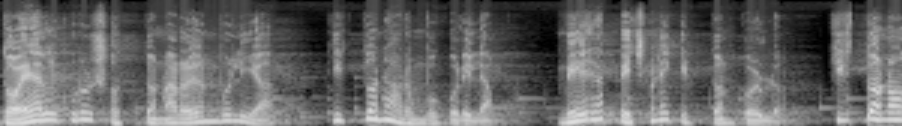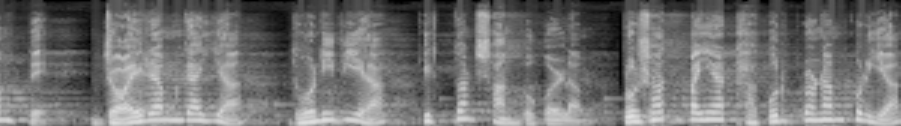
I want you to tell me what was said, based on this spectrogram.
দয়াল গুরু সত্যনারায়ণ বলিয়া কীর্তন আরম্ভ করিলাম। মেয়েরা পেছনে কীর্তন করল। কীর্তন অন্তে জয়রাম গাইয়া ধ্বনি দিয়া কীর্তন সাঙ্গ করলাম। প্রসাদ পাইয়া ঠাকুর প্রণাম করিয়া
